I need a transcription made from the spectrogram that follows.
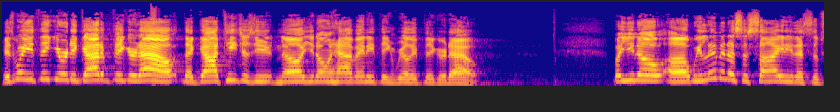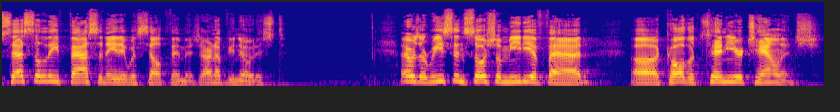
It's when you think you already got it figured out that God teaches you, no, you don't have anything really figured out. But you know, uh, we live in a society that's obsessively fascinated with self image. I don't know if you noticed. There was a recent social media fad uh, called the 10 year challenge,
